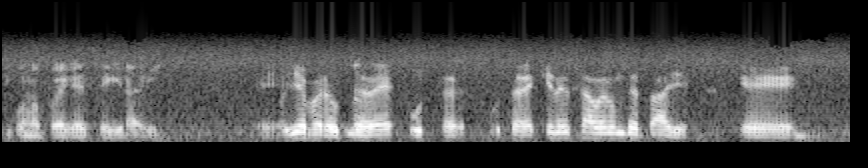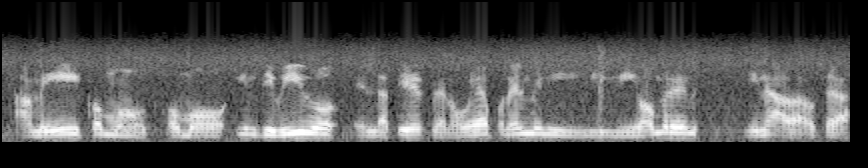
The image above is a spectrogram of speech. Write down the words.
y no puede seguir ahí. Oye, pero ustedes, ustedes, ustedes quieren saber un detalle que a mí como, como individuo en la tierra, no voy a ponerme ni, ni, hombre ni nada, o sea,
